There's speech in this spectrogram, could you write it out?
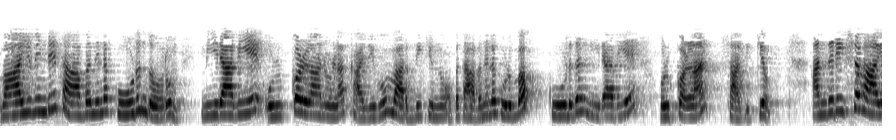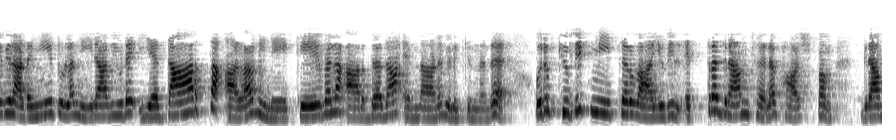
വായുവിന്റെ താപനില കൂടുന്തോറും നീരാവിയെ ഉൾക്കൊള്ളാനുള്ള കഴിവും വർദ്ധിക്കുന്നു. അപ്പൊ താപനില കൂടുമ്പോൾ കൂടുതൽ നീരാവിയെ ഉൾക്കൊള്ളാൻ സാധിക്കും. അന്തരീക്ഷ വായുവിൽ അടങ്ങിയിട്ടുള്ള നീരാവിയുടെ യഥാർത്ഥ അളവിനെ കേവല ആർദ്രത എന്നാണ് വിളിക്കുന്നത്. ഒരു ക്യൂബിക് മീറ്റർ വായുവിൽ എത്ര ഗ്രാം ജലബാഷ്പം ഗ്രാം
